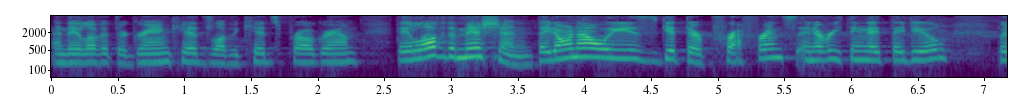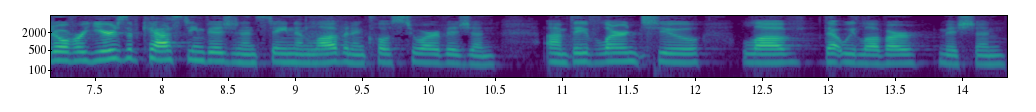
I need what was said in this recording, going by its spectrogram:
and they love that their grandkids love the kids program. They love the mission. They don't always get their preference in everything that they do, but over years of casting vision and staying in love and in close to our vision, um, they've learned to love that we love our mission,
